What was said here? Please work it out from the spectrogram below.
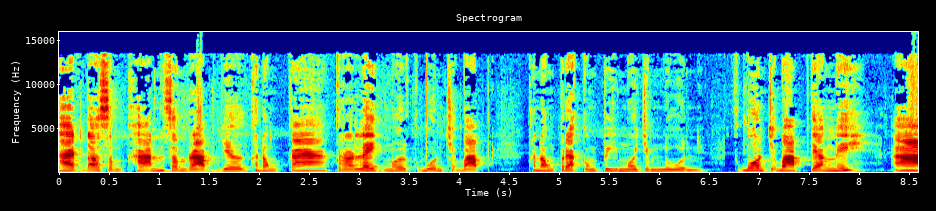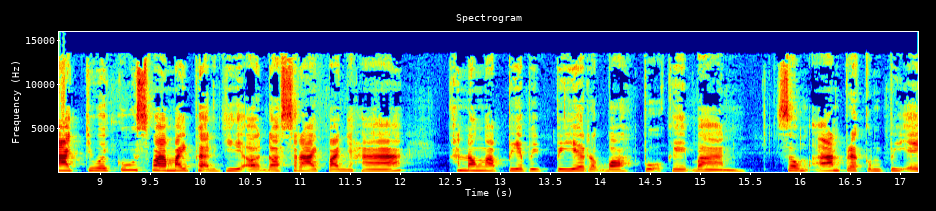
ហេតុដ៏សំខាន់សម្រាប់យើងក្នុងការក្រឡេកមើលក្បួនច្បាប់ ក្នុងព្រះគម្ពីរមួយចំនួន ក្បួនច្បាប់ទាំងនេះ អាចជួយគូស្វាមីភរិយាឲ្យដោះស្រាយបញ្ហា ក្នុងអាពាហ៍ពិពាហ៍របស់ពួកគេបានសូមអានព្រះគម្ពីរអេ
